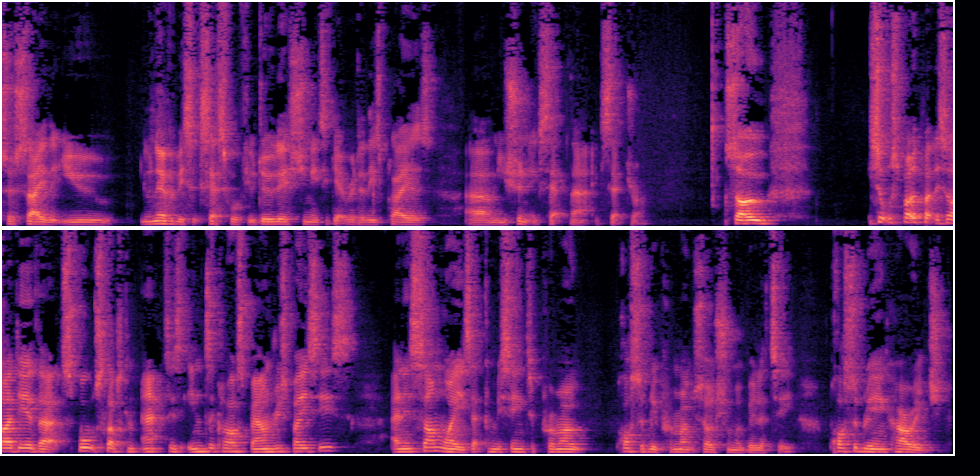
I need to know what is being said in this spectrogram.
to say that you you'll never be successful if you do this. You need to get rid of these players. Um, you shouldn't accept that, etc. So he sort of spoke about this idea that sports clubs can act as interclass boundary spaces, and in some ways that can be seen to promote, possibly promote social mobility, possibly encourage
